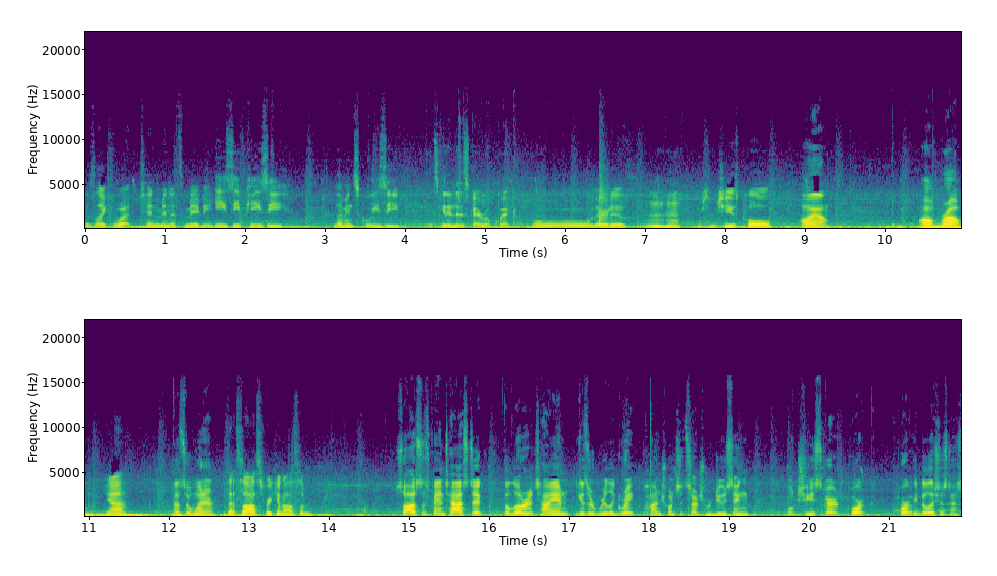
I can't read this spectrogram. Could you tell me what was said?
It was like what, 10 minutes maybe? Easy peasy, lemon squeezy. Let's get into this guy real quick. Oh, there it is. Mm-hmm. There's some cheese pull. Oh yeah. Oh, bro, Yeah? that's a winner. Is that sauce freaking awesome? Sauce is fantastic. The loaded Italian gives a really great punch once it starts reducing. little cheese skirt, pork, porky deliciousness.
